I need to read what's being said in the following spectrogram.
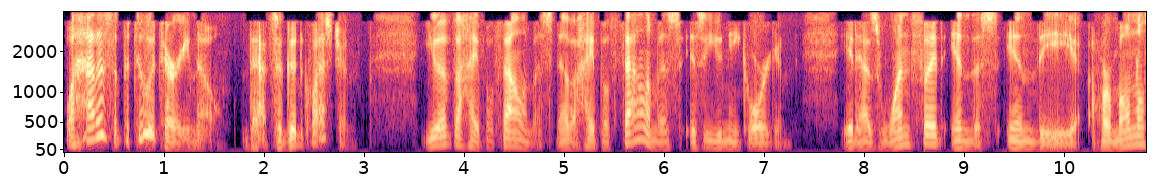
well, how does the pituitary know? That's a good question. You have the hypothalamus. Now, the hypothalamus is a unique organ. It has one foot in the in the hormonal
